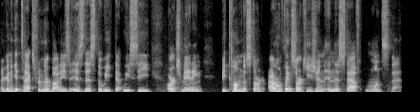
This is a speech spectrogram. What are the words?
they're going to get texts from their buddies. Is this the week that we see Arch Manning become the starter? I don't think Sarkisian and this staff wants that.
